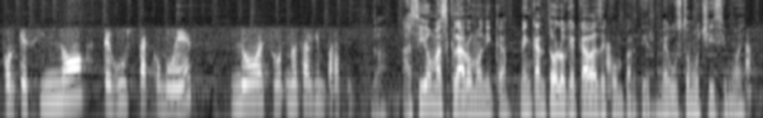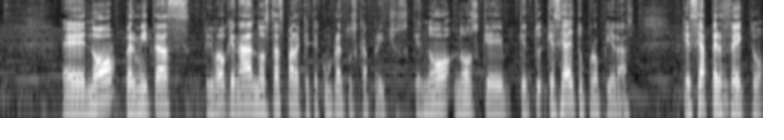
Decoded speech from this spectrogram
porque si no te gusta como es, no es, no es alguien para ti. Así o más claro, Mónica. Me encantó lo que acabas de compartir. Me gustó muchísimo. ¿eh? ¿eh? no permitas, primero que nada, no estás para que te cumplan tus caprichos. Que no, no que, que, que sea de tu propiedad. Que sea perfecto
